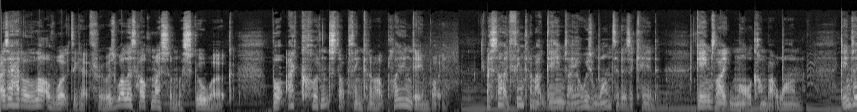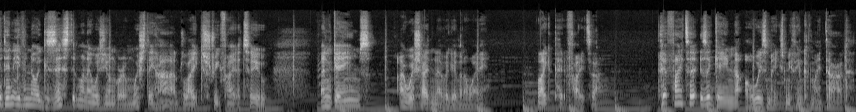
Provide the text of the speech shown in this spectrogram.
as I had a lot of work to get through as well as helping my son with schoolwork, but I couldn't stop thinking about playing Game Boy. I started thinking about games I always wanted as a kid, Games like Mortal Kombat 1. Games I didn't even know existed when I was younger and wish they had, like Street Fighter 2. And games I wish I'd never given away, like Pit Fighter. Pit Fighter is a game that always makes me think of my dad.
